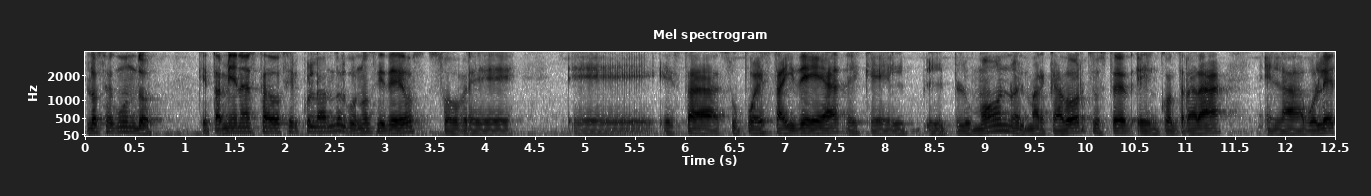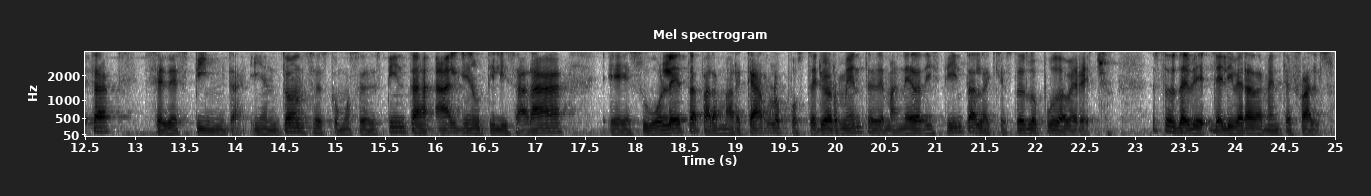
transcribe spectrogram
Lo segundo, que también ha estado circulando algunos videos sobre eh, esta supuesta idea de que el, plumón o el marcador que usted encontrará en la boleta se despinta y entonces como se despinta alguien utilizará eh, su boleta para marcarlo posteriormente de manera distinta a la que usted lo pudo haber hecho. Esto es deliberadamente falso.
